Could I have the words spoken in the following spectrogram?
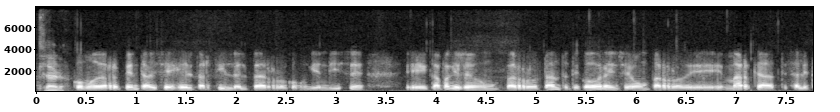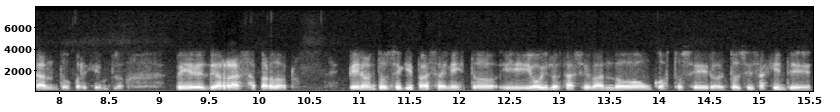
Claro. Como de repente a veces es el perfil del perro, como quien dice, eh, capaz que lleva un perro tanto te cobra y lleva un perro de marca te sale tanto, por ejemplo, de raza, perdón. Pero entonces, ¿qué pasa en esto? Eh, hoy lo está llevando a un costo cero. Entonces, esa gente,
